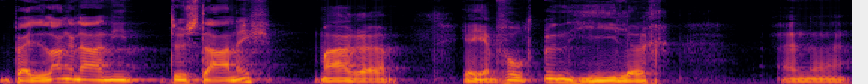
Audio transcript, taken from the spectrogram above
bij lange na niet dusdanig. Maar ja, je hebt bijvoorbeeld een healer. En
